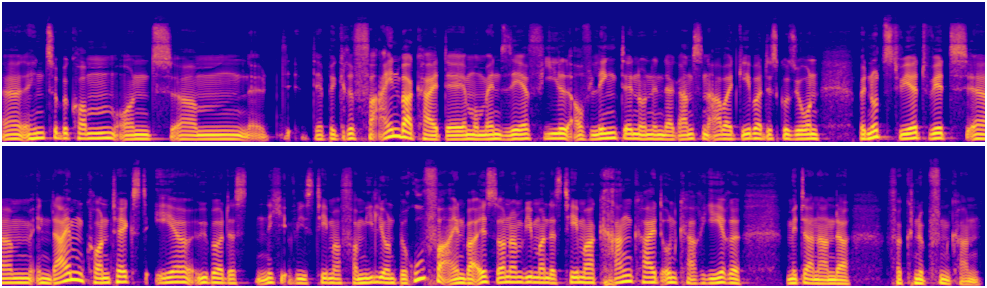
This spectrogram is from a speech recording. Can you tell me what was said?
äh, hinzubekommen. Und ähm, der Begriff Vereinbarkeit der im Moment sehr viel auf LinkedIn und in der ganzen Arbeitgeberdiskussion benutzt wird, wird ähm, in deinem Kontext eher über das, nicht wie das Thema Familie und Beruf vereinbar ist, sondern wie man das Thema Krankheit und Karriere miteinander verknüpfen kann.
